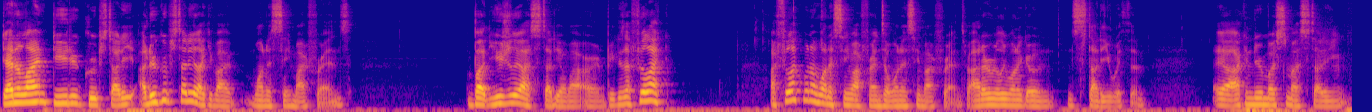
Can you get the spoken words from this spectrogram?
Dandelion, do you do group study? I do group study like if I want to see my friends. But usually I study on my own because I feel like I feel like when I want to see my friends, I want to see my friends. Right? I don't really want to go and study with them. Yeah, I can do most of my studying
